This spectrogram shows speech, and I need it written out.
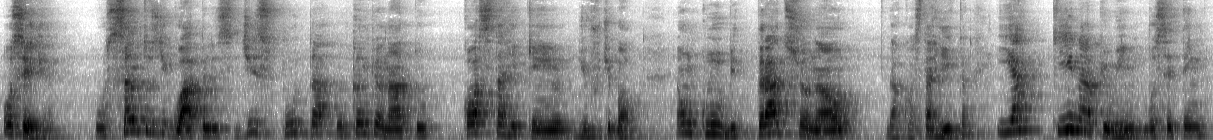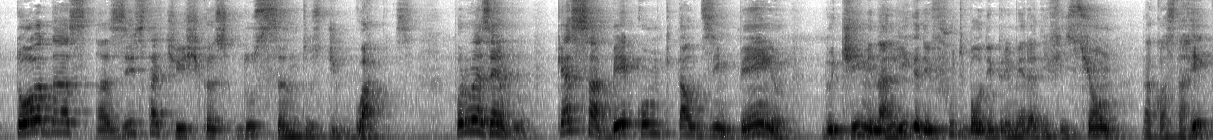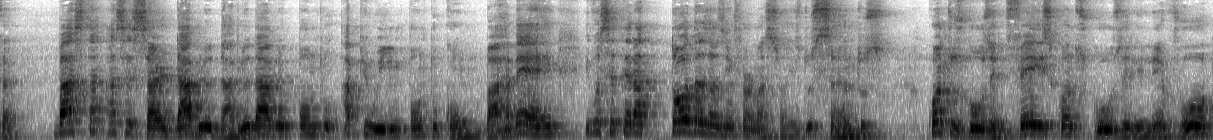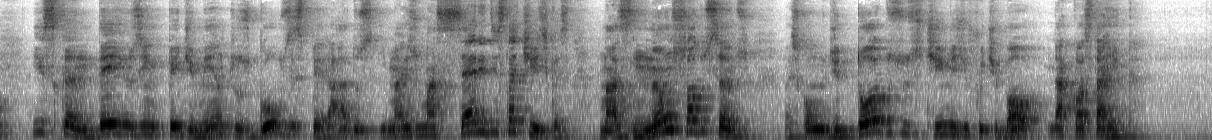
Ou seja, o Santos de Guápiles disputa o campeonato costarriquenho de futebol. É um clube tradicional da Costa Rica e aqui na Piuim você tem todas as estatísticas do Santos de Guápiles. Por um exemplo, quer saber como que está o desempenho do time na Liga de Futebol de Primeira Divisão da Costa Rica? Basta acessar www.apwin.com.br e você terá todas as informações do Santos, quantos gols ele fez, quantos gols ele levou, escanteios, impedimentos, gols esperados e mais uma série de estatísticas, mas não só do Santos, mas como de todos os times de futebol da Costa Rica.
